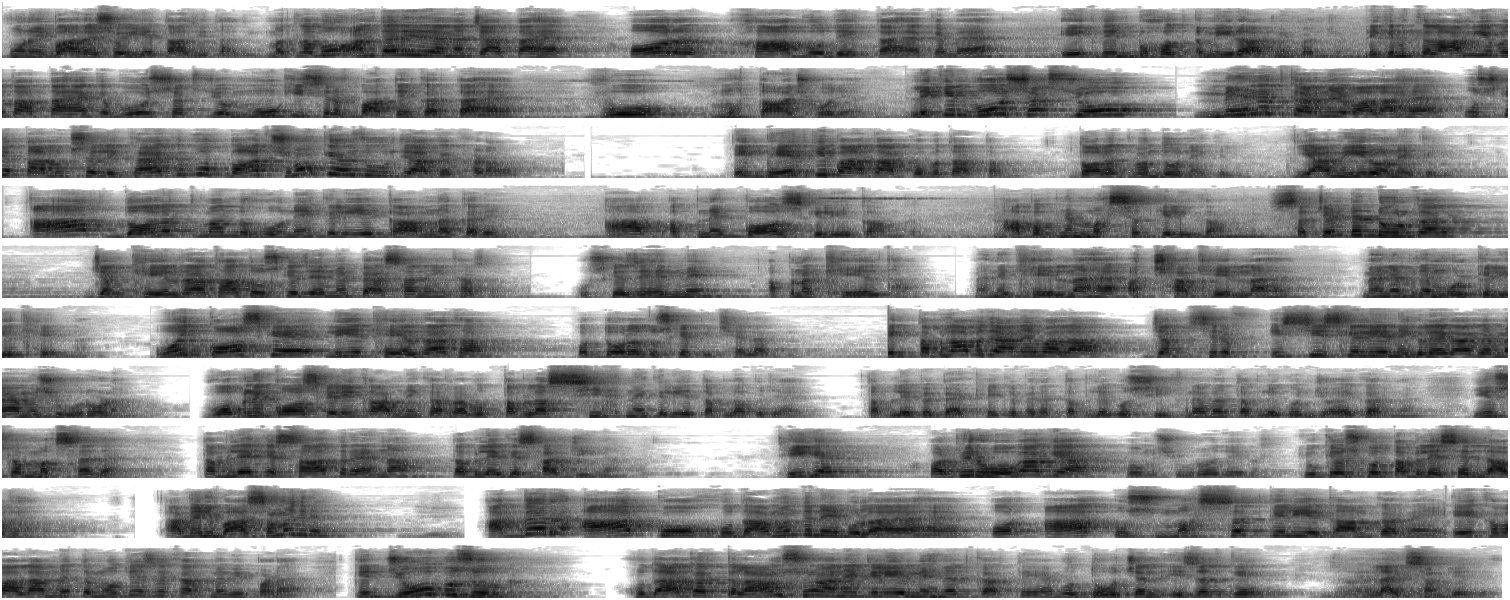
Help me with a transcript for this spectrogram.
हुने बारिश हुई है ताजी ताजी मतलब वो अंदर ही रहना चाहता है और ख्वाब वो देखता है कि मैं एक दिन बहुत अमीर आदमी बन जाऊँ लेकिन कलाम ये बताता है कि वो शख्स जो मुँह की सिर्फ़ बातें करता है, वो मुहताज हो जाए। लेकिन वो शख्स जो मेहनत करने वाला है, उसके ताल्लुक से लिखा है कि वो बादशाहों के हजूर जाकर खड़ा हो। एक भेद की बात आपको बताता हूँ, दौलतमंद होने के लिए या अमीर होने के लिए। आप दौलतमंद होने के लिए काम ना करें, आप अपने कॉज के लिए काम करें, आप अपने मकसद के लिए काम करें। सचिन तेंदुलकर जब खेल रहा था तो उसके जहन में पैसा नहीं था, सर। उसके जहन में अपना खेल था। मैंने खेलना है अच्छा खेलना है, मैंने अपने मुल्क के लिए खेलना है। वो एक कॉज के लिए खेल रहा था और दौलत उसके पीछे लग गई। एक तबला बजाने वाला जब सिर्फ़ इस चीज़ के लिए निकलेगा कि मैं मशहूर होना, वो अपने कॉज के लिए काम नहीं कर रहा, वो तबला सीखने के लिए तबला बजाए। तबले पे बैठे कि मैंने तबले को सीखना है, मैंने तबले को एंजॉय करना है। ये उसका मकसद है, तबले के साथ रहना, तबले के साथ जीना। ठीक है? और फिर होगा क्या? वो मशहूर हो जाएगा, क्योंकि उसको तबले से लव है। आप मेरी बात समझ रहे हैं? अगर आपको खुदावंद ने बुलाया है और आप उस मकसद के लिए काम कर रहे हैं, एक हवाला हमने तमोते से खत में भी पढ़ा है कि जो बुज़ुर्ग खुदा का कलाम सुनाने के लिए मेहनत करते हैं, वो दो चंद इज़्ज़त के लायक समझे थे।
